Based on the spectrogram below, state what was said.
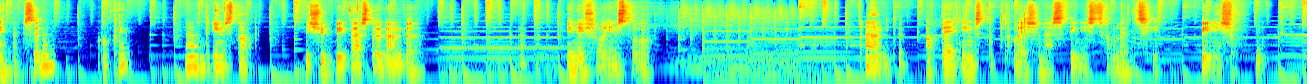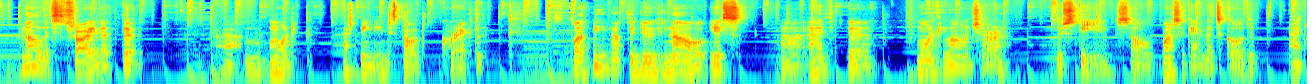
FF7, okay, and install. It should be faster than the initial install and the update installation has finished, so let's hit finish. Now let's try that the uh, mod has been installed correctly. What we have to do now is uh, add the mod launcher to Steam. So once again, let's go to add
